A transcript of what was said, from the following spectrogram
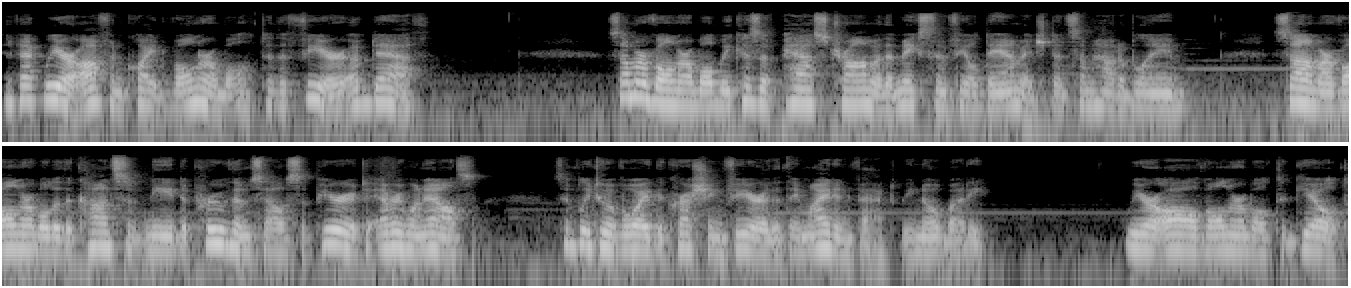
In fact, we are often quite vulnerable to the fear of death. Some are vulnerable because of past trauma that makes them feel damaged and somehow to blame. Some are vulnerable to the constant need to prove themselves superior to everyone else, simply to avoid the crushing fear that they might, in fact, be nobody. We are all vulnerable to guilt,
